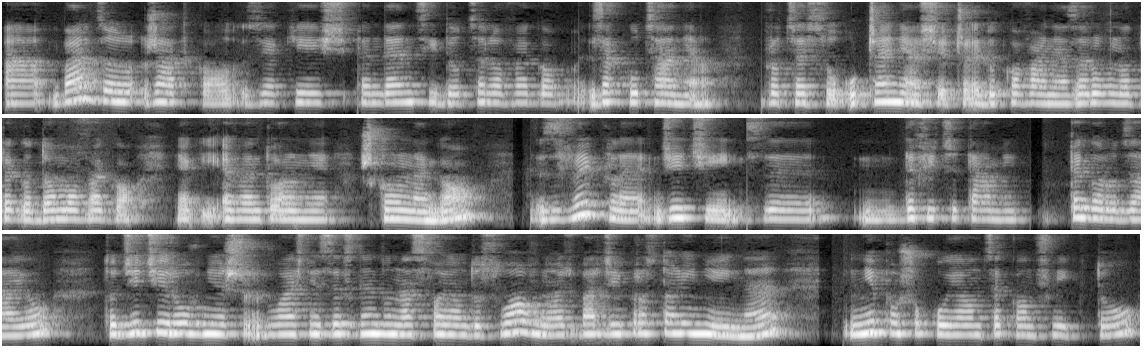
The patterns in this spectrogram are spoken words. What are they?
A bardzo rzadko z jakiejś tendencji do celowego zakłócania procesu uczenia się czy edukowania, zarówno tego domowego, jak i ewentualnie szkolnego. Zwykle dzieci z deficytami tego rodzaju to dzieci również właśnie ze względu na swoją dosłowność bardziej prostolinijne, nie poszukujące konfliktu,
